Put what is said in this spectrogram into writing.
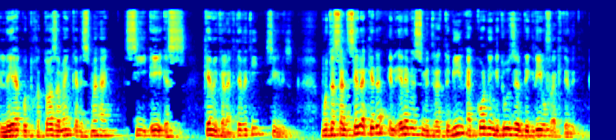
اللي هي كنت خدتوها زمان كان اسمها C A S chemical activity series متسلسلة كده ال elements مترتبين according to their degree of activity.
